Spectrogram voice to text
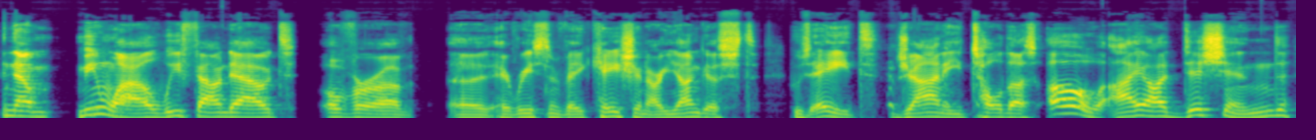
Now, meanwhile, we found out over a, a, a recent vacation, our youngest, who's eight, Johnny, told us, "Oh, I auditioned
